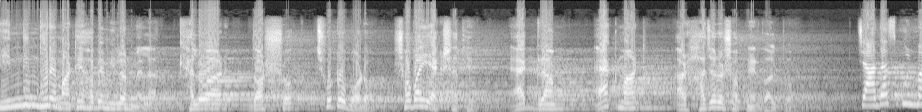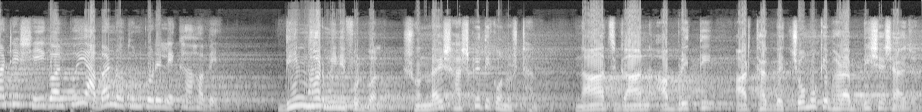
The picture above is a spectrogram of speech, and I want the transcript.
তিন দিন ধরে মাঠে হবে মিলন মেলা। খেলোয়াড় দর্শক ছোট বড় সবাই একসাথে। এক গ্রাম এক মাঠ আর হাজারো স্বপ্নের গল্প। চাঁদা স্কুল মাঠে সেই গল্পই আবার নতুন করে লেখা হবে। দিনভর মিনি ফুটবল সন্ধ্যায় সাংস্কৃতিক অনুষ্ঠান। নাচ গান আবৃত্তি আর থাকবে চমকে ভরা বিশেষ আয়োজন।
